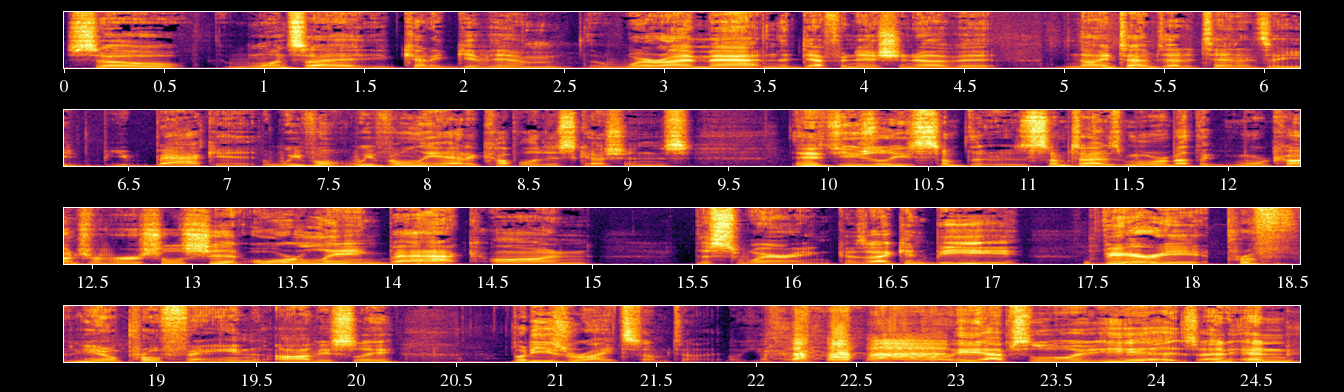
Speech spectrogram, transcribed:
So once I kind of give him where I'm at and the definition of it, nine times out of ten, I'd say you, you back it. We've we've only had a couple of discussions, and it's usually something sometimes more about the more controversial shit or laying back on the swearing because I can be very prof- you know profane, obviously. But he's right sometimes. He's like- no, he absolutely he is, and and I-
